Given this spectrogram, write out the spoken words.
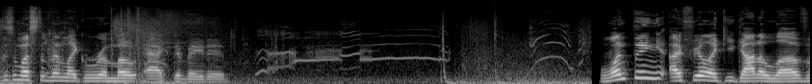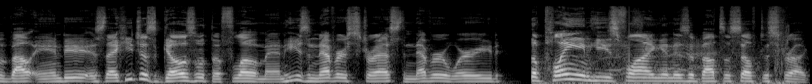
this must have been like remote activated. One thing I feel like you gotta love about Andy is that he just goes with the flow, man. He's never stressed, never worried. The plane he's flying in is about to self-destruct.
